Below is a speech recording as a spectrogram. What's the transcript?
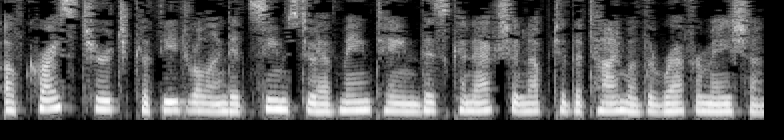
of Christ Church Cathedral and it seems to have maintained this connection up to the time of the Reformation.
